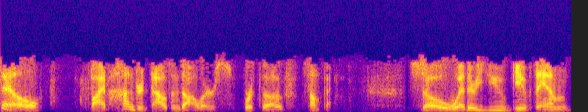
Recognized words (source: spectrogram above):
sell $500,000 worth of something. So whether you give them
